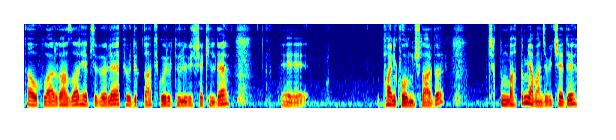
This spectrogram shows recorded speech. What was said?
Tavuklar, gazlar hepsi böyle pür dikkat, gürültülü bir şekilde e, panik olmuşlardı. Çıktım baktım yabancı bir kedi.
